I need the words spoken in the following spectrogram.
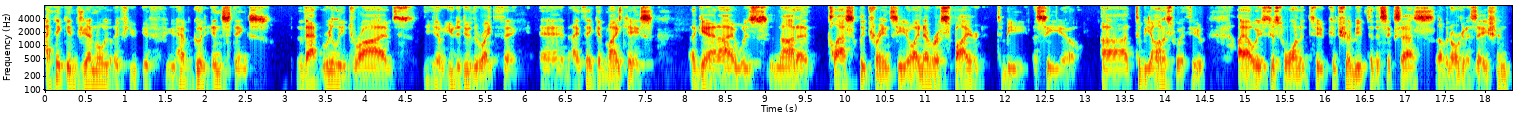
I think in general, if you if you have good instincts, that really drives you know you to do the right thing. And I think in my case, again, I was not a classically trained CEO. I never aspired to be a CEO. Uh, to be honest with you, I always just wanted to contribute to the success of an organization,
